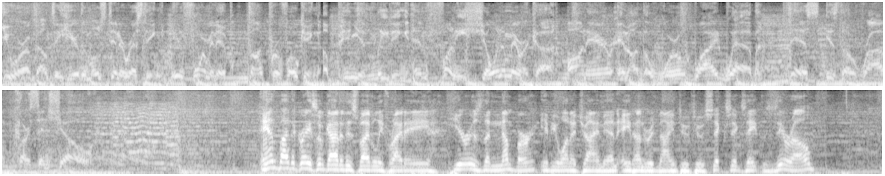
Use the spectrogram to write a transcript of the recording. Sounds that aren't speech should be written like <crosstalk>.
You are about to hear the most interesting, informative, thought provoking, opinion leading, and funny show in America on air and on the World Wide Web. This is The Rob Carson Show. And by the grace of God, it is Vitally Friday. Here is the number if you want to chime in 800 922 6680.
